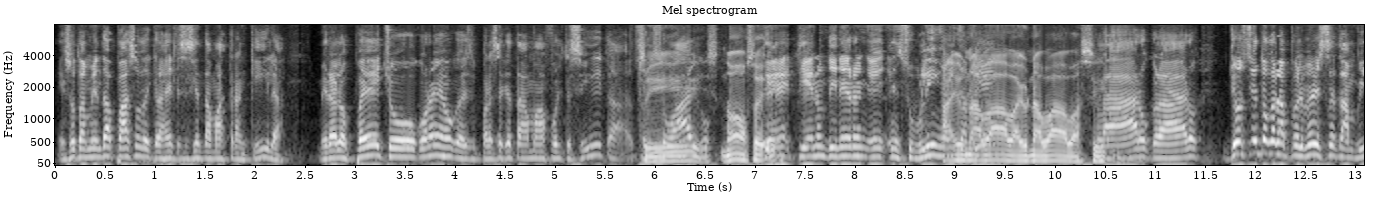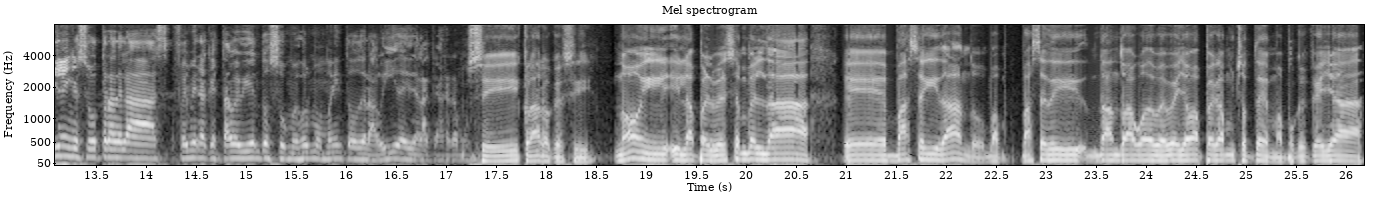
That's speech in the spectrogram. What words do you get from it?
Eso también da paso de que la gente se sienta más tranquila. Mira los pechos, conejo, que parece que está más fuertecita. Se Sí, hizo algo. no, se- tiene, tiene un dinero en, en, en su bling. Hay una también. baba, hay una baba, sí. Claro, claro. Yo siento que la perversa también es otra de las féminas que está viviendo su mejor momento de la vida y de la carrera musical. Sí, claro que sí. No, y, y la perversa en verdad eh, va a seguir dando, va, va a seguir dando agua de bebé, ella va a pegar muchos temas, porque es que ella,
